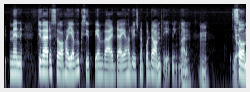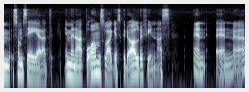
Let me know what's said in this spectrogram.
ju, men tyvärr så har jag vuxit upp i en värld där jag har lyssnat på damtidningar Mm. Ja. som, som säger att, jag menar, på omslaget skulle det aldrig finnas en, en, eh,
